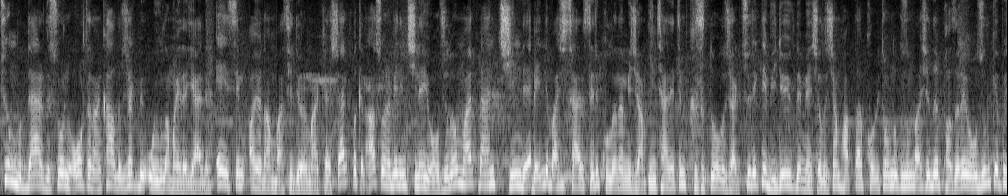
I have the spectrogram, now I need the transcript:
tüm bu derdi sorunu ortadan kaldıracak bir uygulamayla geldim. eSIM IO'dan bahsediyorum arkadaşlar. Bakın az sonra benim Çin'e yolculuğum var. Ben Çin'de belli başlı servisleri kullanamayacağım. İnternetim kısıtlı olacak. Sürekli video yüklemeye çalışacağım. Hatta Covid-19'un başladığı pazara yolculuk yapacağım.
